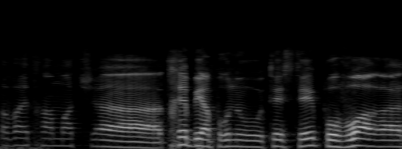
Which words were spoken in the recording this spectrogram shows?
Ça va être un match euh, très bien pour nous tester, pour voir euh,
